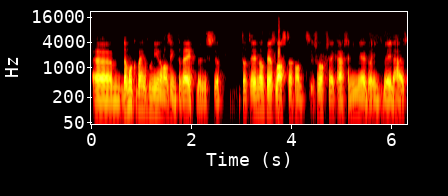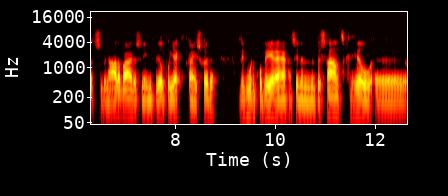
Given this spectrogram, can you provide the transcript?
Um, daar moet ik op een of andere manier nog wel zien te regelen. Dus dat, dat, en dat is best lastig, want zorgverzekeraars zijn niet meer door individuele huisartsen benaderbaar. Dus een individueel project, dat kan je schudden. Dus ik moet het proberen ergens in een bestaand geheel uh,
